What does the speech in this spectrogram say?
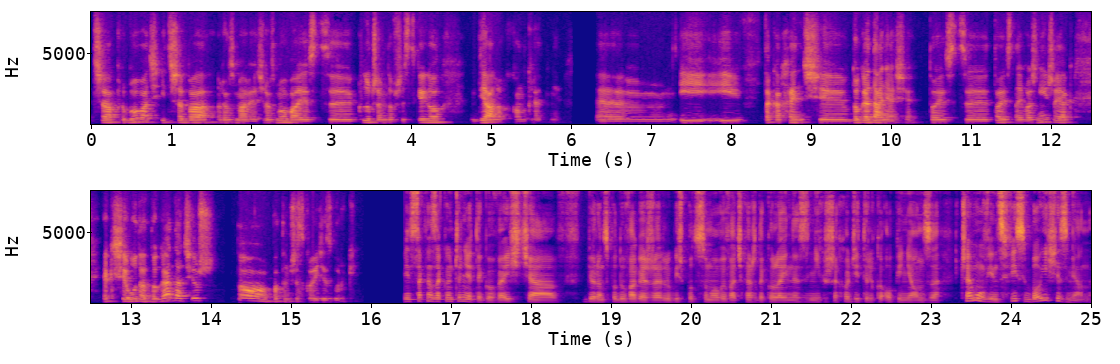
trzeba próbować i trzeba rozmawiać. Rozmowa jest y, kluczem do wszystkiego, dialog konkretnie. I, i taka chęć y, dogadania się to jest, y, to jest najważniejsze. Jak, jak się uda dogadać już, to potem wszystko idzie z górki. Więc tak na zakończenie tego wejścia, biorąc pod uwagę, że lubisz podsumowywać każde kolejne z nich, że chodzi tylko o pieniądze, czemu więc FIS boi się zmian?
